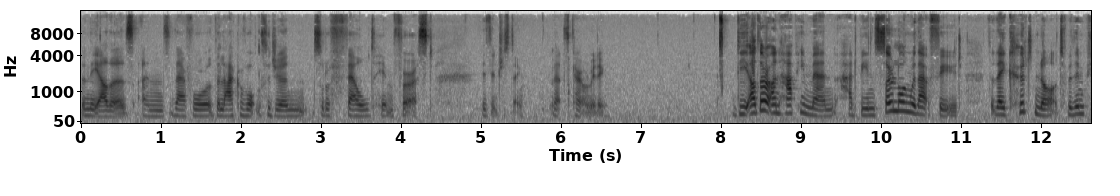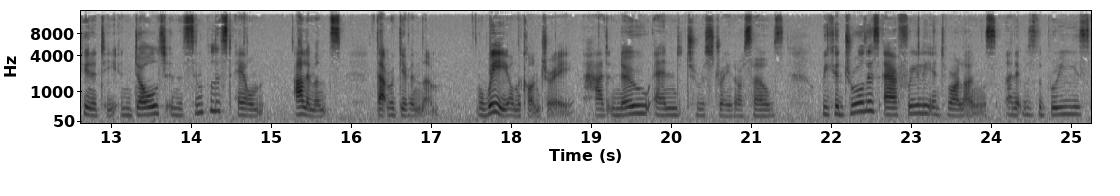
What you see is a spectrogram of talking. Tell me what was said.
than the others, and therefore the lack of oxygen sort of felled him first is interesting. Let's carry on reading. The other unhappy men had been so long without food that they could not, with impunity, indulge in the simplest ail- aliments that were given them. We, on the contrary, had no end to restrain ourselves. We could draw this air freely into our lungs, and it was the breeze,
